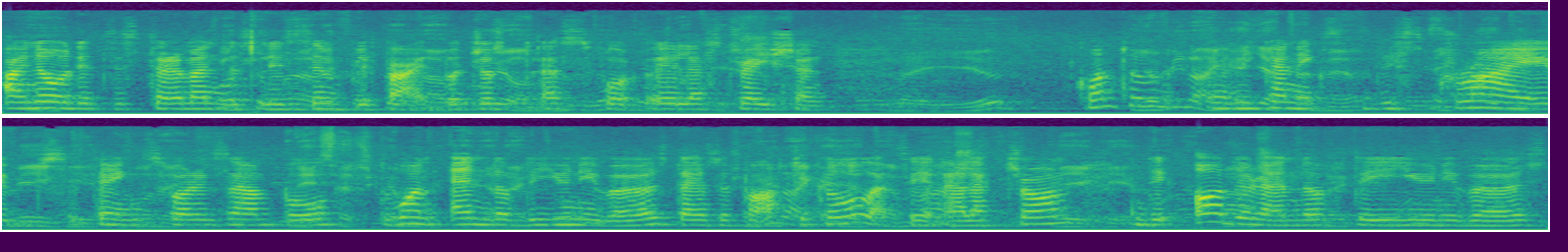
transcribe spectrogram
I know that it's tremendously simplified but just as for illustration Quantum mechanics describes things, for example, the one end of the universe there's a particle, let's say an electron, and the other end of the universe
